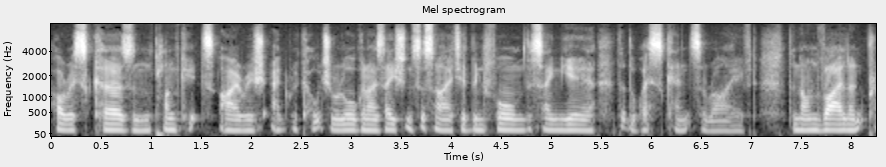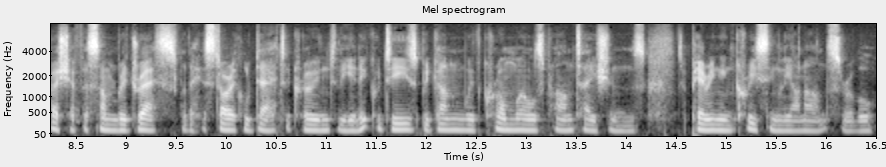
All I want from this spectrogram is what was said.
Horace Curzon Plunkett's Irish Agricultural Organisation Society had been formed the same year that the West Kents arrived. The non-violent pressure for some redress for the historical debt accruing to the iniquities begun with Cromwell's plantations appearing increasingly unanswerable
